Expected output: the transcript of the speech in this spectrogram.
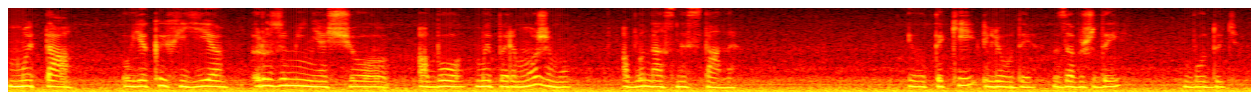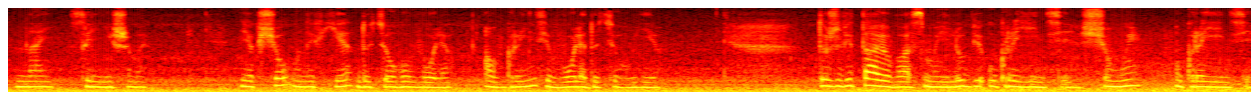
мета, у яких є розуміння, що або ми переможемо, або нас не стане. І от такі люди завжди будуть найсильнішими, якщо у них є до цього воля, а в українців воля до цього є. Тож вітаю вас, мої любі українці, що ми українці,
